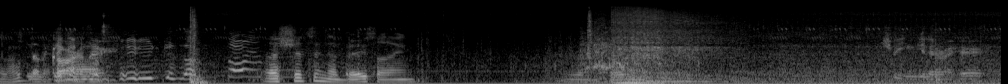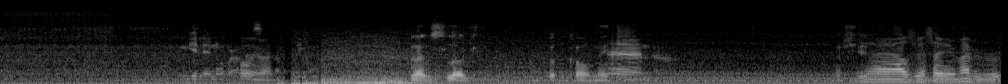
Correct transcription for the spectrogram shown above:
I hope Another they car got in there. Food, cause I'm. That shit's in the base, I think. Yeah, I'm told. Sure you can get in right here. You can get in over on this. Let's look. But call me. And... Uh, oh shit. Yeah, I was gonna say, it might be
